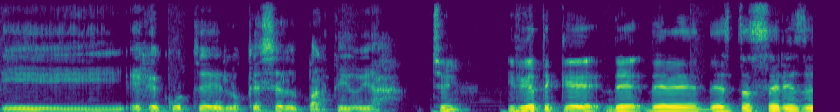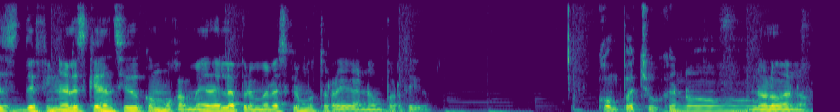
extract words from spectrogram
y ejecute lo que es el partido ya. Sí. Y fíjate que de, de, estas series de, finales que han sido con Mohamed, es la primera vez que el Monterrey ganó un partido. Con Pachuca no. No lo ganó.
